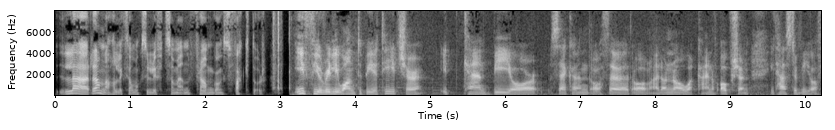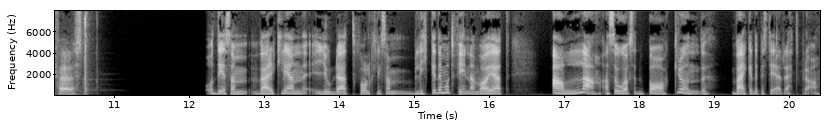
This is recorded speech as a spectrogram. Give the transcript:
lärarna har liksom också lyft som en framgångsfaktor. If you really want to be a teacher, it can't be your second or third or I don't know what kind of option. It has to be your first. Och det som verkligen gjorde att folk liksom blickade mot Finland var ju att alla, alltså oavsett bakgrund, verkade prestera rätt bra.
